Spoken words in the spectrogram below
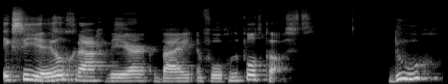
Ik zie je heel graag weer bij een volgende podcast. Doeg!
